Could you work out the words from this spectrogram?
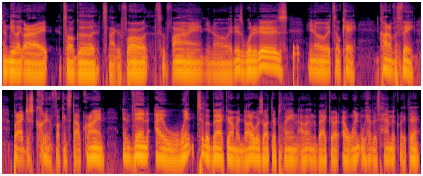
and be like, all right, it's all good. It's not your fault. It's fine. You know, it is what it is. You know, it's okay, kind of a thing. But I just couldn't fucking stop crying. And then I went to the backyard. My daughter was out there playing out in the backyard. I went, we have this hammock right there.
